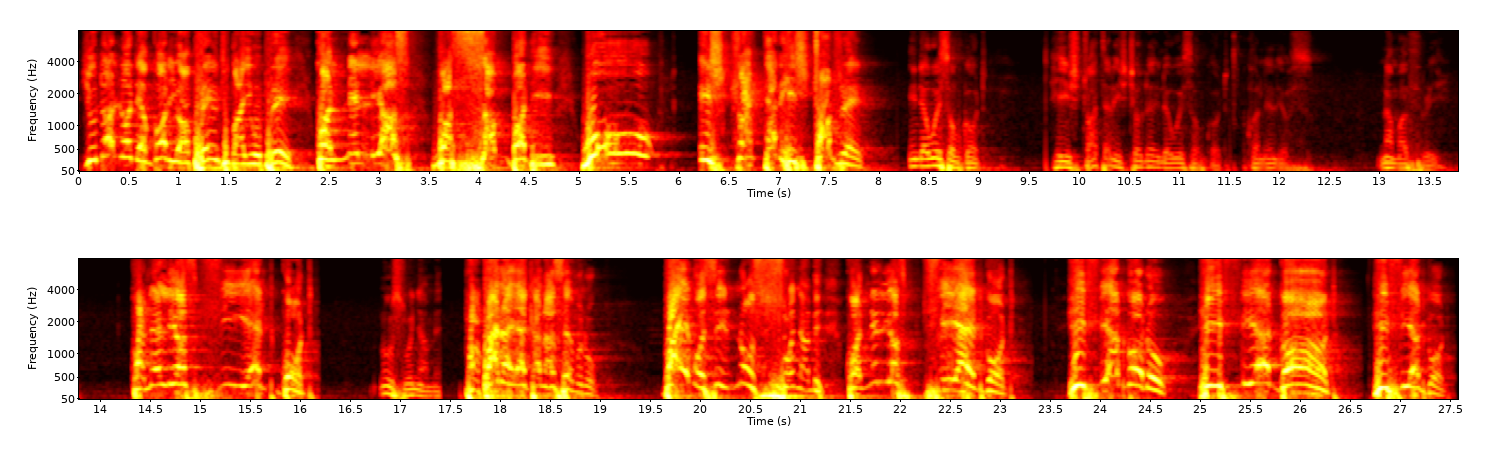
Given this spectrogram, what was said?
You don't know the God you are praying to, but you will pray. Cornelius was somebody who instructed his children in the ways of God. He instructed his children in the ways of God. Cornelius. Number three. Cornelius feared God. No me. Papa na ye kana no. Bible says no me. Cornelius feared God. He feared God. Oh, he feared God. He feared God.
